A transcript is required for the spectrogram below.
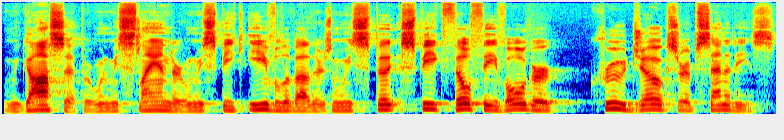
when we gossip or when we slander, when we speak evil of others, when we sp- speak filthy, vulgar, crude jokes or obscenities,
